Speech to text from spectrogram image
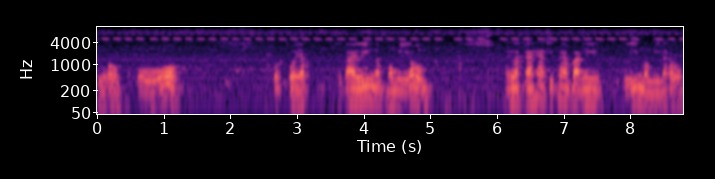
ดูครับผมโอ้โหสวยครับสไตล์ลิ้นกับบะหมี่ครับผมราคาห้าสิบห้าบาทนี่ลิ้นบะหมี่นะครับผม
